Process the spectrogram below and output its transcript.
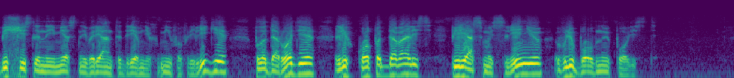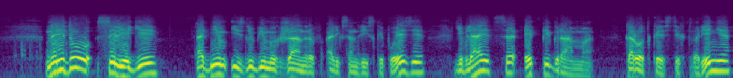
Бесчисленные местные варианты древних мифов религии, плодородия легко поддавались переосмыслению в любовную повесть. Наряду с элегией Одним из любимых жанров Александрийской поэзии является эпиграмма, короткое стихотворение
